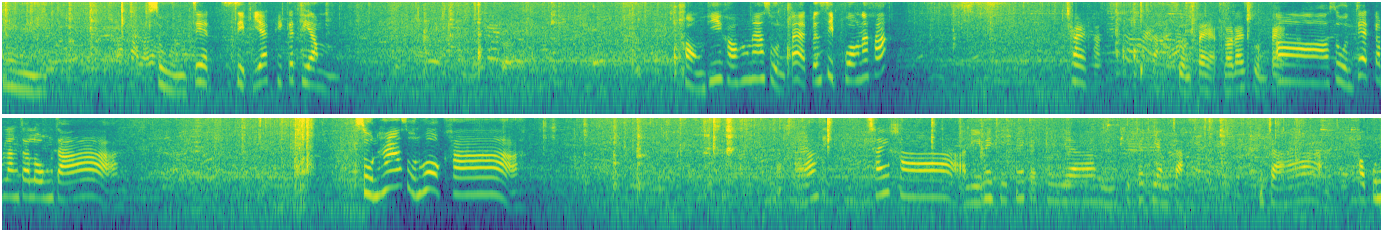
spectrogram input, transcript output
หนึ่งศูนย์เจ็ดสิบแยกพริกกระเทียม ของพี่เขาข้างหน้าศูนย์แปดเป็นสิบพวงนะคะ ใช่ค่ะศูนย์แปดเราได้ศูนย์แปดอ่าศูนย์เจ็ดกำลังจะลงจ้า ศูนย์ห้าศูนย์หกค่ะนะคะใช่ค่ะ อันนี้ไม่พริกไม่กระเทียมพริกกระเทียมจ้ะจ้าขอบคุณ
